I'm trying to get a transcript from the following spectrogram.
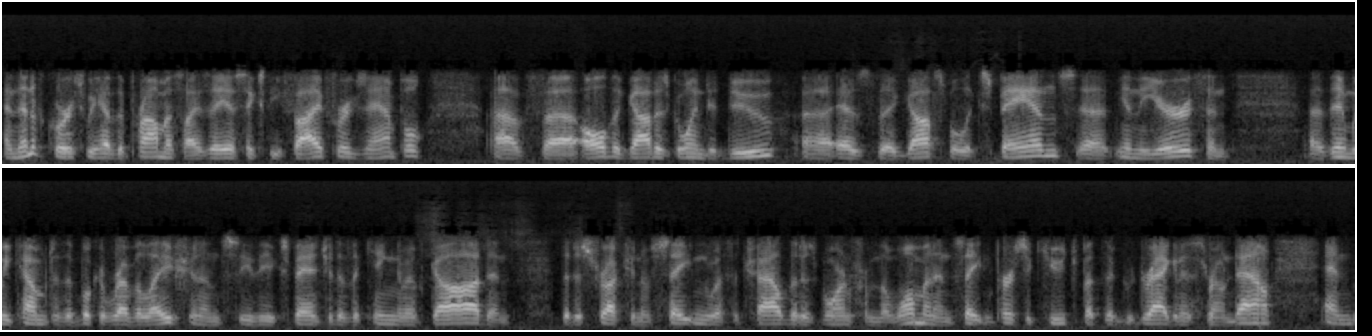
And then, of course, we have the promise, Isaiah 65, for example, of uh, all that God is going to do uh, as the gospel expands uh, in the earth. And uh, then we come to the book of Revelation and see the expansion of the kingdom of God and the destruction of Satan with the child that is born from the woman, and Satan persecutes, but the dragon is thrown down. And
